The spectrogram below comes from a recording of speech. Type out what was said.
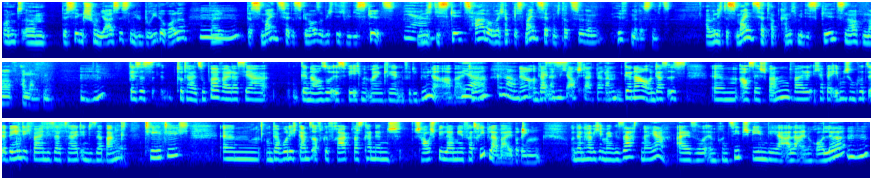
Und ähm, deswegen schon, ja, es ist eine hybride Rolle, mhm. weil das Mindset ist genauso wichtig wie die Skills. Ja. Wenn ich die Skills habe, aber ich habe das Mindset nicht dazu, dann hilft mir das nichts. Aber wenn ich das Mindset habe, kann ich mir die Skills nach und nach aneignen. Mhm. Das ist total super, weil das ja genauso ist, wie ich mit meinen Klienten für die Bühne arbeite. Ja, genau. Ne? Und das Erinnert ist, mich auch stark daran. Genau, und das ist ähm, auch sehr spannend, weil ich habe ja eben schon kurz erwähnt, ich war in dieser Zeit in dieser Bank tätig. Ähm, und da wurde ich ganz oft gefragt, was kann denn Schauspieler mir Vertriebler beibringen? Und dann habe ich immer gesagt, naja, also im Prinzip spielen wir ja alle eine Rolle mhm.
